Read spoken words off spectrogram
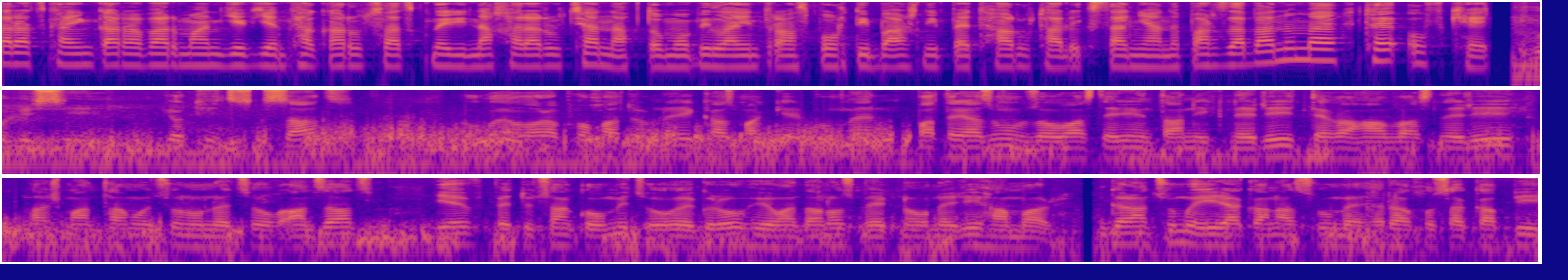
Տարածքային կառավարման եւ յենթակառուցվածքների նախարարության ավտոմոբիլային տրանսպորտի բաժնի պետ Հարութ Ալեքսանյանը պարզաբանում է, թե ովքեր։ Հուլիսի 7-ից սկսած ուղևորափոխադրումների կազմակերպում են պատերազմում զոհվածների ընտանիքների, տեղահանվածների, հաշմանդամություն ունեցող անձանց եւ պետության կողմից ուղեգրով հիվանդանոց մեկնողների համար։ Գրանցումը իրականացվում է հեռախոսակապի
